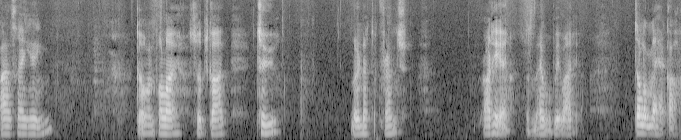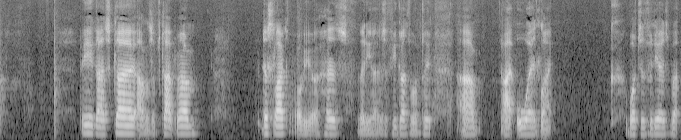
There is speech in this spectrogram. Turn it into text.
I'm saying, go and follow, subscribe to Lunatic Fringe. Right here. His name will be right here. Dillon the Hacker. But you guys go unsubscribe to him. Dislike all your his videos if you guys want to. Um, I always like watch his videos, but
